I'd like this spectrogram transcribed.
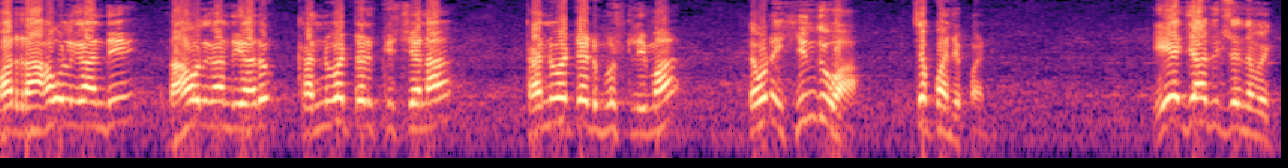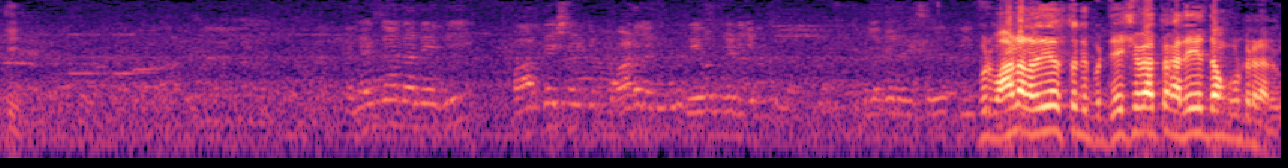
మరి రాహుల్ గాంధీ రాహుల్ గాంధీ గారు కన్వర్టెడ్ క్రిస్టియనా కన్వర్టెడ్ ముస్లిమా లేకపోతే హిందువా? చెప్పండి చెప్పండి. ఏ జాతికి చెందిన వ్యక్తి? ఇప్పుడు మాటలు అదే చేస్తుంది ఇప్పుడు దేశవ్యాప్తంగా అదే చేద్దాం అనుకుంటున్నారు.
